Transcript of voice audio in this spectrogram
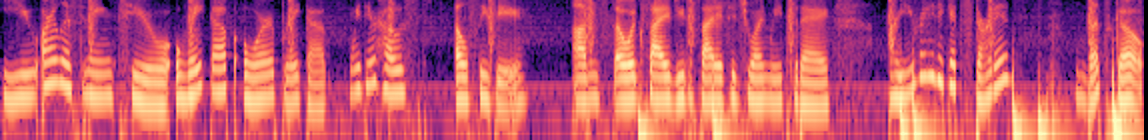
You are listening to Wake Up or Break Up with your host, Elsie B. I'm so excited you decided to join me today. Are you ready to get started? Let's go.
